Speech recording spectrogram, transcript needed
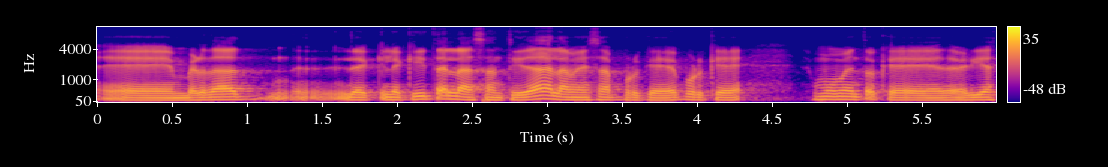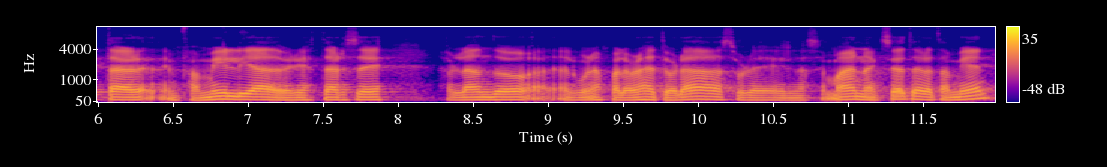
eh, en verdad le, le, quita la santidad a la mesa. ¿Por Porque es un momento que debería estar en familia, debería estarse hablando algunas palabras de Torah sobre la semana, etcétera también.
